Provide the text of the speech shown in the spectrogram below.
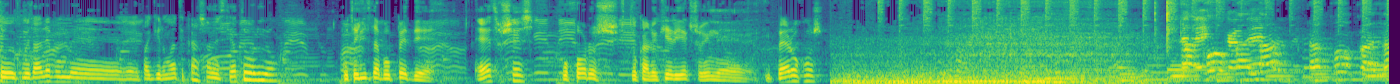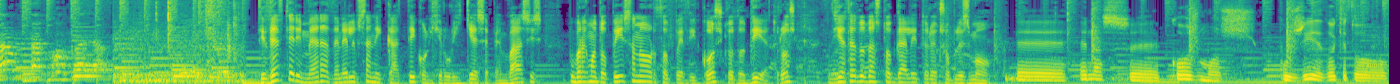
Το εκμεταλλεύουμε επαγγελματικά σαν εστιατόριο. Αποτελείται από πέντε αίθουσες. Ο χώρος το καλοκαίρι έξω είναι υπέροχος. Τα κόκαλα, τα κόκαλα, τα κόκαλα. Τη δεύτερη μέρα δεν έλειψαν οι κατοίκων χειρουργικές επεμβάσεις που πραγματοποίησαν ο ορθοπαιδικός και ο οδοντίατρος, διαθέτοντας τον καλύτερο εξοπλισμό. ε, ένας ε, κόσμος που ζει εδώ και το,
